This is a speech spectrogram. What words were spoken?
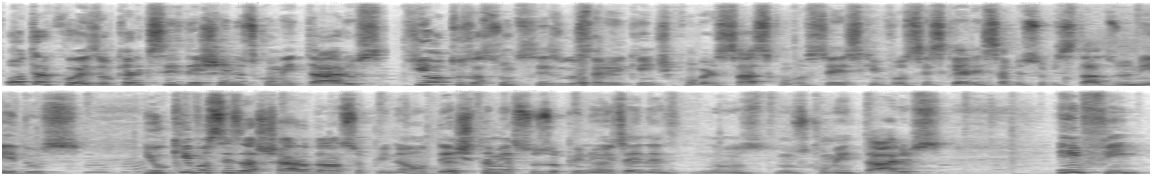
Outra coisa, eu quero que vocês deixem nos comentários que outros assuntos vocês gostariam que a gente conversasse com vocês, que vocês querem saber sobre Estados Unidos. Uhum. E o que vocês acharam da nossa opinião. Deixe também as suas opiniões aí nos, nos comentários. Enfim,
